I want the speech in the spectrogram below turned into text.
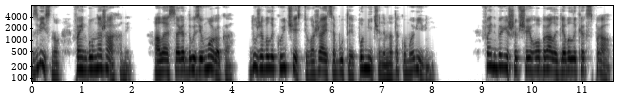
Звісно, Фейн був нажаханий, але серед друзів Морока дуже великою честю вважається бути поміченим на такому рівні. Фейн вирішив, що його обрали для великих справ.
